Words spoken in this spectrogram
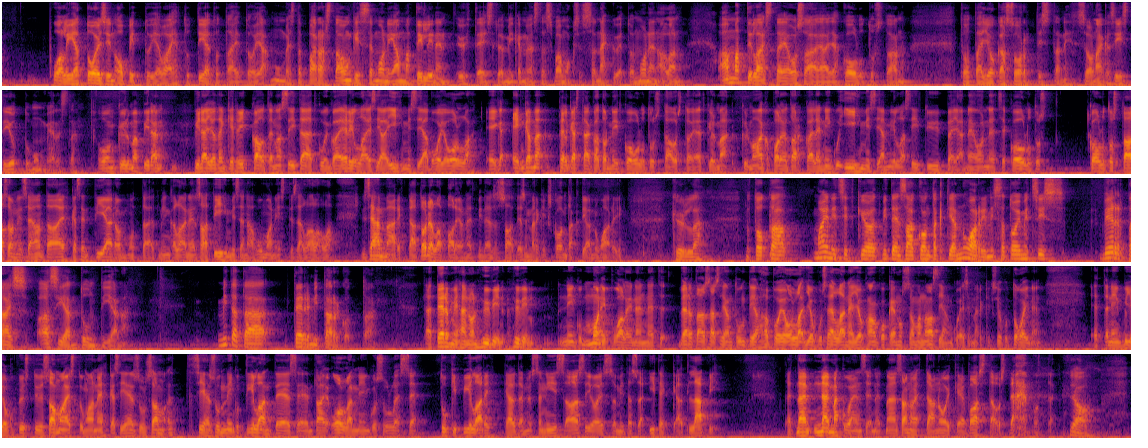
puoli ja toisin opittu ja vaihdettu tietotaitoa ja mun mielestä parasta onkin se moniammatillinen yhteistyö, mikä myös tässä Vamoksessa näkyy, että on monen alan ammattilaista ja osaajaa ja koulutusta on tota, joka sortista, niin se on aika siisti juttu mun mielestä. On, kyllä mä pidän, pidän jotenkin rikkautena sitä, että kuinka erilaisia ihmisiä voi olla. Eikä, enkä mä pelkästään katso niitä koulutustaustoja, että kyllä mä, kyllä mä aika paljon tarkkailen niin kuin ihmisiä, millaisia tyyppejä ne on, että se koulutus, koulutustaso, niin se antaa ehkä sen tiedon, mutta että minkälainen saat ihmisenä humanistisella alalla, niin sehän määrittää todella paljon, että miten sä saat esimerkiksi kontaktia nuoriin. Kyllä. No tota, mainitsitkin jo, että miten saa kontaktia nuoriin, niin sä toimit siis vertaisasiantuntijana. Mitä tämä termi tarkoittaa? Tämä termihän on hyvin, hyvin niin kuin monipuolinen, että vertaisasiantuntijahan voi olla joku sellainen, joka on kokenut saman asian kuin esimerkiksi joku toinen. Että niin kuin joku pystyy samaistumaan ehkä siihen sun, siihen sun niin kuin tilanteeseen tai olla niin kuin sulle se tukipilari käytännössä niissä asioissa, mitä sä itse käyt läpi. Et näin, näin mä koen sen, että mä en sano, että tämä on oikea vastaus tähän, mutta... Joo.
